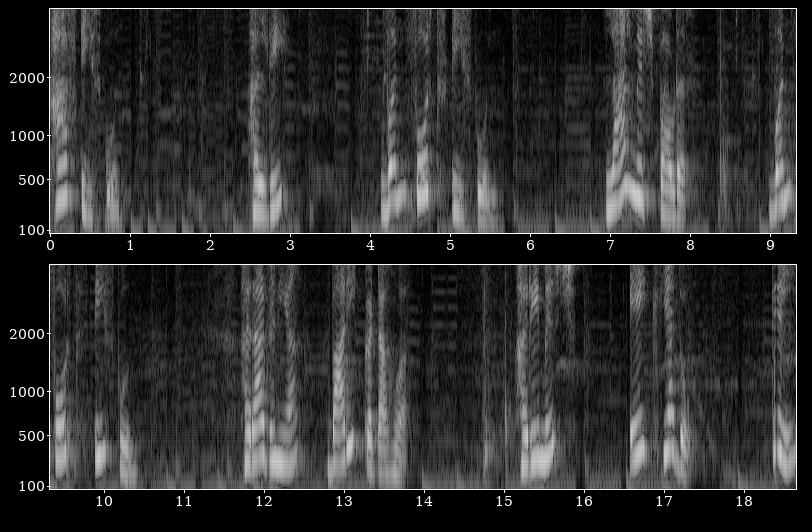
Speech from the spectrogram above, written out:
हाफ़ टी स्पून हल्दी वन फोर्थ टी स्पून लाल मिर्च पाउडर वन फोर्थ टी स्पून हरा धनिया बारीक कटा हुआ। हरी मिर्च, एक या दो। तिल,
